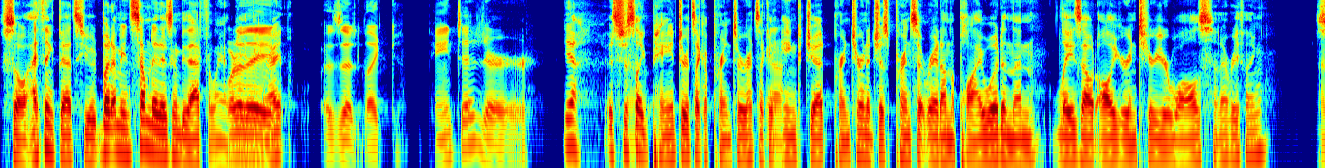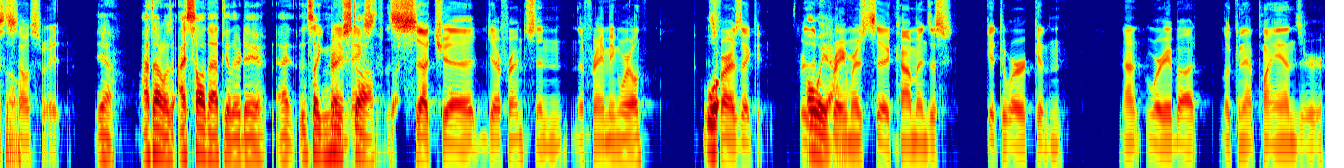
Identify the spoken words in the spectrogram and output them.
So I think that's huge. But I mean, someday there's gonna be that for land. What are they? Right? Is it like painted or? Yeah, it's just yeah. like paint or it's like a printer. It's like yeah. an inkjet printer, and it just prints it right on the plywood and then lays out all your interior walls and everything. That's so, so sweet. Yeah, I thought it was. I saw that the other day. It's like new stuff. Such a difference in the framing world, as well, far as like for the oh, yeah. framers to come and just get to work and not worry about looking at plans or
